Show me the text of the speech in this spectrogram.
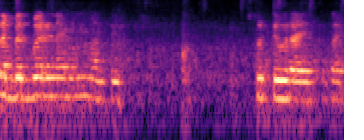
तब्येत बरी नाही म्हणून म्हणते. सुट्टीवर आहे का काय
